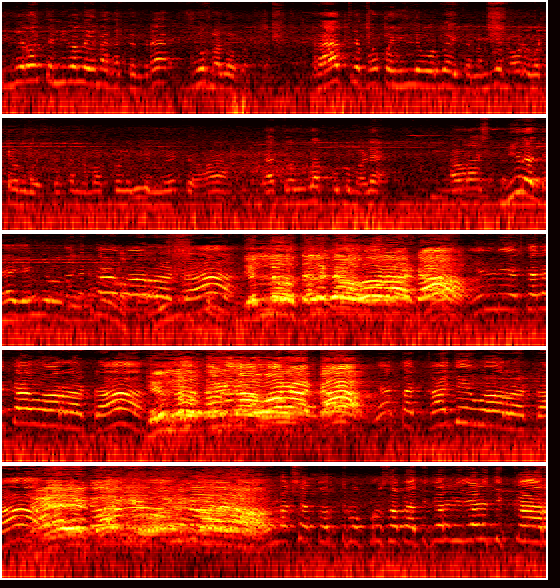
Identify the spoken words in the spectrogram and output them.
ಇಲ್ಲಿರೋಂಥ ನೀರೆಲ್ಲ ಏನಾಗುತ್ತೆ ಅಂದ್ರೆ ಊರ್ ಮೇಲೆ ಹೋಗುತ್ತೆ. ರಾತ್ರಿ ಪಾಪ ಇಲ್ಲಿವರೆಗೂ ಐತೆ ನಮಗೆ ನೋಡಿ ಹೊಟ್ಟೆ ಹೋಗೋಯ್ತು ಯಾಕಂದ್ರೆ ಮಕ್ಕಳು ತಿನ್ಬಿಟ್ಟು ರಾತ್ರಿ ಎಲ್ಲ ಫುಲ್ ಮಳೆ. ಅವ್ರ ಅಷ್ಟು ನೀರಲ್ಲೇ ಹೆಂಗಿರೋದು? ಎಲ್ಲೋ ತನಕ ಹೋರಾಟ. ಇಲ್ಲಿಯ ತನಕ ಹೋರಾಟ. ಎಲ್ಲೋ ತನಕ ಹೋರಾಟ. ಹೋರಾಟ. ಒಂದು ಲಕ್ಷ ತೋರ್ತಿರುವ ಪುರಸಭೆ ಅಧಿಕಾರಿಗಳಿಗೆ ಹೇಳಿ ಧಿಕ್ಕಾರ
